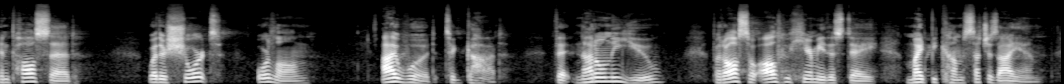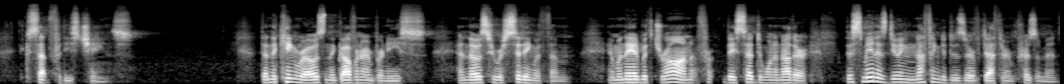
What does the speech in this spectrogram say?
And Paul said, Whether short or long, I would to God that not only you, but also all who hear me this day might become such as I am, except for these chains. Then the king rose, and the governor and Bernice, and those who were sitting with them. And when they had withdrawn, they said to one another, This man is doing nothing to deserve death or imprisonment.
